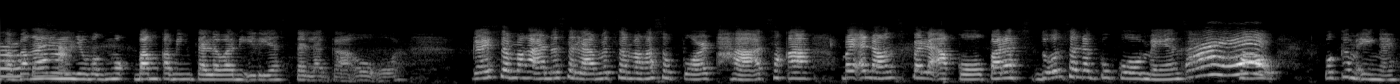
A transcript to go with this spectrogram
abangan niyo magmukbang kaming dalawa ni Elias talaga, oo. Guys, sa mga ano, salamat sa mga support ha. At saka, may announce pala ako para doon sa nagko-comments how, wag ka maingay.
